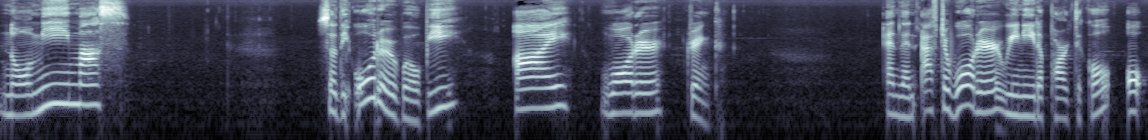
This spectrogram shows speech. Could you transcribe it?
飲みます So the order will be I, water, drink. And then after water, we need a particle を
